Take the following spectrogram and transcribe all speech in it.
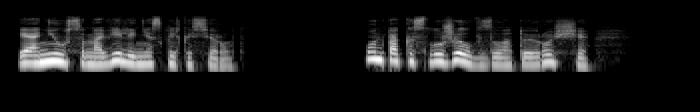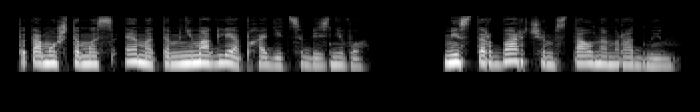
и они усыновили несколько сирот. Он так и служил в Золотой роще, потому что мы с Эмметом не могли обходиться без него. Мистер Барчем стал нам родным.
